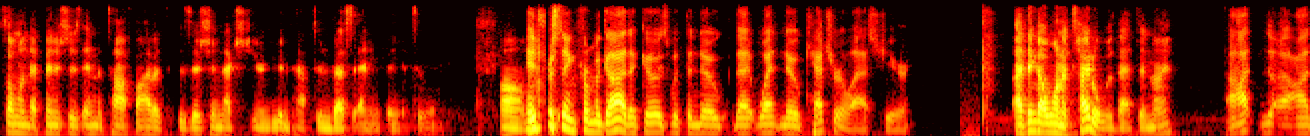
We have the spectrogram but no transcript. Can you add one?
someone that finishes in the top five at the position next year, and you didn't have to invest anything into him. Um, Interesting from a guy that goes with the no that went no catcher last year. I think I won a title with that, didn't I? Uh, uh,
